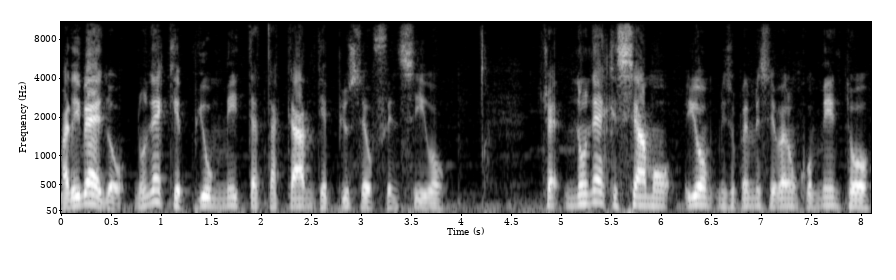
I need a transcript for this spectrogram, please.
ma ripeto, non è che più mette attaccanti e più sei offensivo. Cioè, non è che siamo. Io mi sono permesso di fare un commento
